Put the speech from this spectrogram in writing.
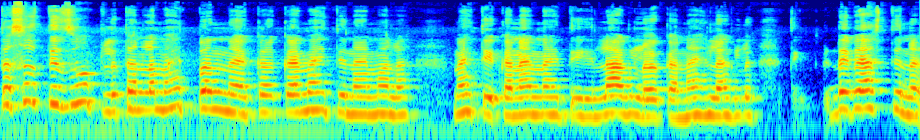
तसंच ते झोपलं. त्यांना माहीत पण नाही का काय माहिती नाही मला. माहिती आहे का नाही माहिती लागलं का नाही लागलं. ते डबे असते ना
